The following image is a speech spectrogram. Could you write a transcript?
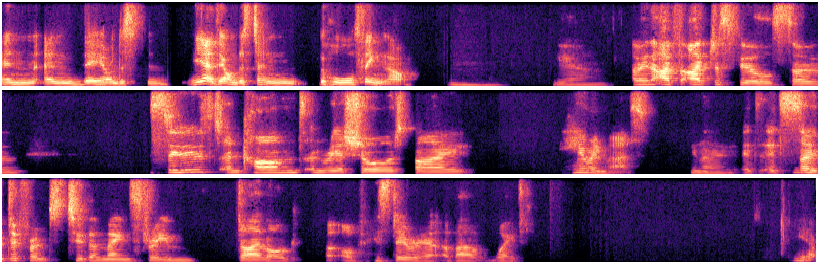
and and they understand yeah they understand the whole thing now mm. Yeah. I mean, I I just feel so soothed and calmed and reassured by hearing that. You know, it's it's so different to the mainstream dialogue of hysteria about weight. yeah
